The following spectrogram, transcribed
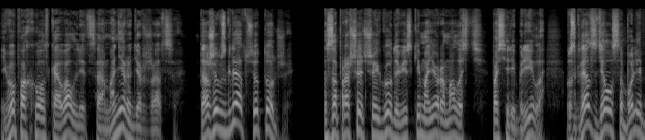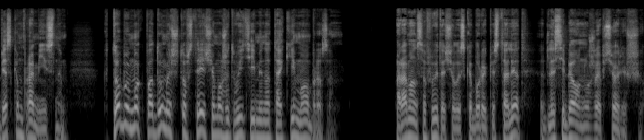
Его походка, овал лица, манера держаться. Даже взгляд все тот же. За прошедшие годы виски майора малость посеребрила, взгляд сделался более бескомпромиссным. Кто бы мог подумать, что встреча может выйти именно таким образом? Романцев вытащил из кобуры пистолет, для себя он уже все решил.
